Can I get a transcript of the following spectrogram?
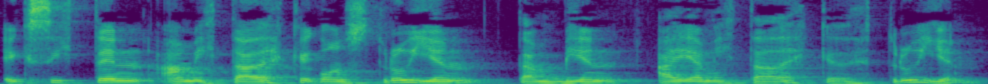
existen amistades que construyen, también hay amistades que destruyen.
